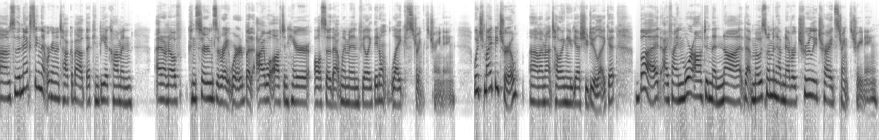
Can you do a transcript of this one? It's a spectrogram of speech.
Um, so the next thing that we're going to talk about that can be a common, I don't know if concern's the right word, but I will often hear also that women feel like they don't like strength training, which might be true. Um, I'm not telling you, yes, you do like it, but I find more often than not that most women have never truly tried strength training.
